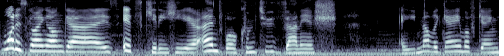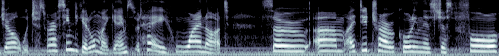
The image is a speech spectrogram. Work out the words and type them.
What is going on, guys? It's Kitty here, and welcome to Vanish. Another game of Game Jolt, which is where I seem to get all my games, but hey, why not? So, um, I did try recording this just before,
